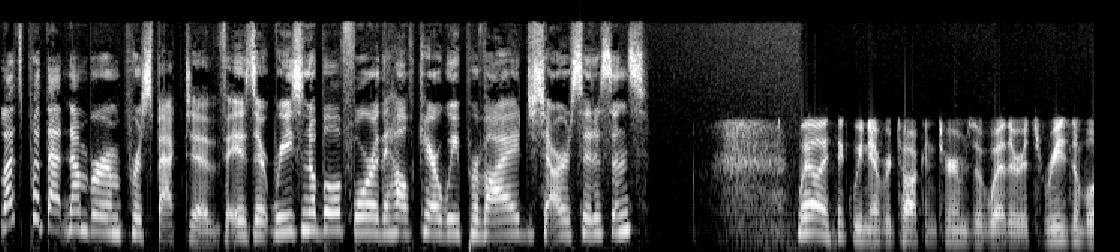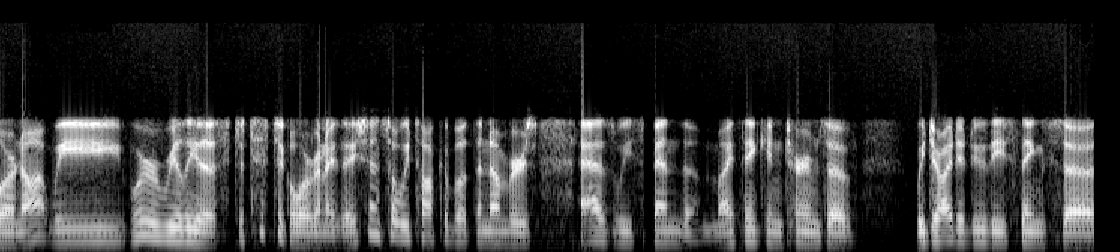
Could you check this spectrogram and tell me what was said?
Let's put that number in perspective. Is it reasonable for the health care we provide to our citizens? Well, I think we never talk in terms of whether it's reasonable or not. We we're really a statistical organization, so we talk about the numbers as we spend them. I think in terms of we try to do these things uh,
